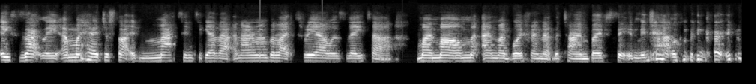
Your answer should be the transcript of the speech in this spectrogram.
Exactly. And my hair just started matting together. And I remember like three hours later, my mum and my boyfriend at the time both sitting me down and going,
